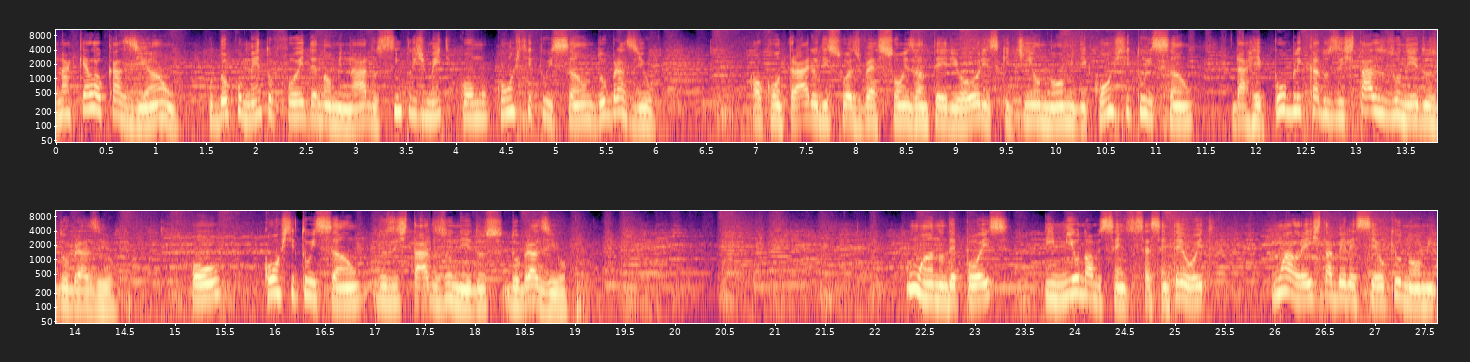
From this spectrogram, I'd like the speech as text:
Naquela ocasião, o documento foi denominado simplesmente como Constituição do Brasil, ao contrário de suas versões anteriores que tinham o nome de Constituição da República dos Estados Unidos do Brasil, ou Constituição dos Estados Unidos do Brasil. Um ano depois, em 1968, uma lei estabeleceu que o nome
